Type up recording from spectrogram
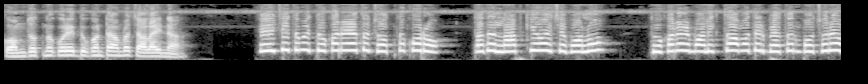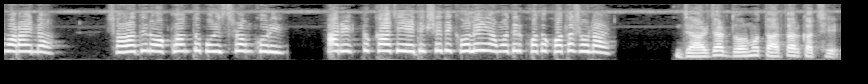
কম যত্ন করে এই দোকানটা আমরা চালাই না। এই যে তুমি দোকানের এত যত্ন করো, তাতে লাভ কি হয়েছে বলো? দোকানের মালিক তো আমাদের বেতন বছরেও বাড়ায় না। সারাদিন অক্লান্ত পরিশ্রম করি আর একটু কাজে এদিক সেদিক হলেই আমাদের কত কথা শোনায়। যার যার ধর্ম তার তার কাছে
